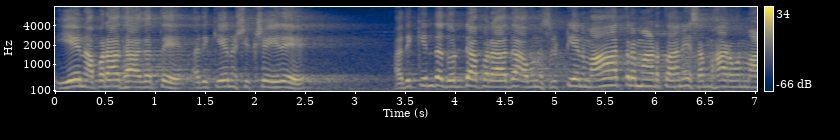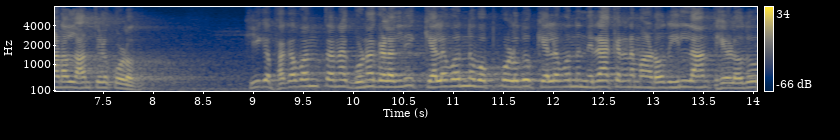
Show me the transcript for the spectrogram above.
ಏನು ಅಪರಾಧ ಆಗತ್ತೆ, ಅದಕ್ಕೇನು ಶಿಕ್ಷೆ ಇದೆ? ಅದಕ್ಕಿಂತ ದೊಡ್ಡ ಅಪರಾಧ ಅವನು ಸೃಷ್ಟಿಯನ್ನು ಮಾತ್ರ ಮಾಡ್ತಾನೆ, ಸಂಹಾರವನ್ನು ಮಾಡಲ್ಲ ಅಂತ ತಿಳ್ಕೊಳ್ಳೋದು. ಹೀಗೆ ಭಗವಂತನ ಗುಣಗಳಲ್ಲಿ ಕೆಲವನ್ನು ಒಪ್ಕೊಳ್ಳೋದು, ಕೆಲವನ್ನು ನಿರಾಕರಣೆ ಮಾಡೋದು ಇಲ್ಲ ಅಂತ ಹೇಳೋದು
